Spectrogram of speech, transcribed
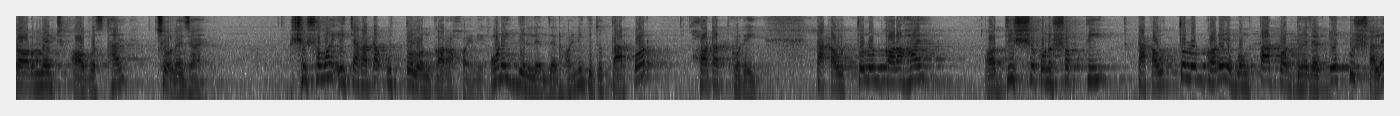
ডরমেন্ট অবস্থায় চলে যায়। সে সময় এই টাকাটা উত্তোলন করা হয়নি। অনেক দিন লেনদেন হয়নি, কিন্তু তারপর হঠাৎ করেই টাকা উত্তোলন করা হয়, অদৃশ্য কোনো শক্তি টাকা উত্তোলন করে এবং তারপর দুই সালে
